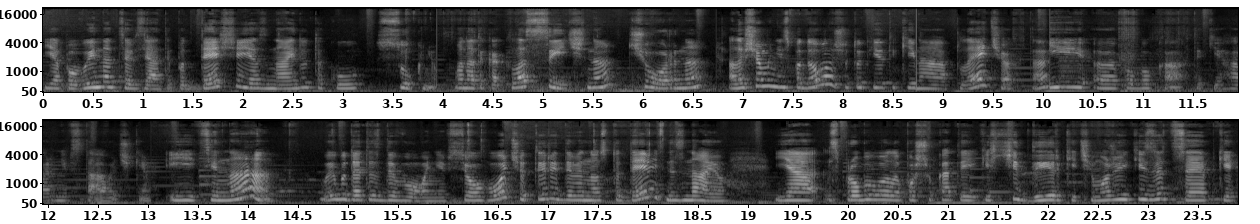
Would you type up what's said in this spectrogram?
Я повинна це взяти, бо дещо я знайду таку сукню. Вона така класична, чорна. Але що мені сподобалося, що тут є такі на плечах так, і е, по боках такі гарні вставочки. І ціна, ви будете здивовані, всього 4,99, не знаю. Я спробувала пошукати якісь чи дирки, чи може якісь зацепки.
